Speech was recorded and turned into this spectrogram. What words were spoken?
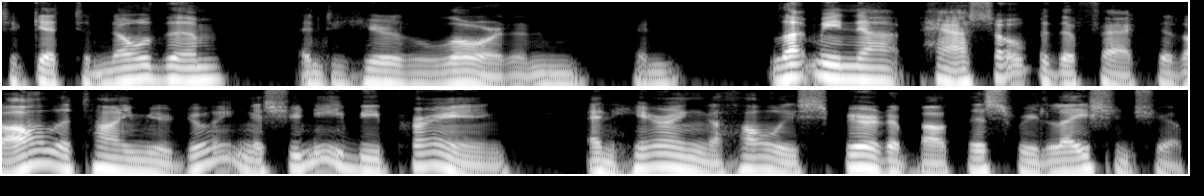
to get to know them and to hear the Lord. And and let me not pass over the fact that all the time you're doing this, you need to be praying and hearing the Holy Spirit about this relationship.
